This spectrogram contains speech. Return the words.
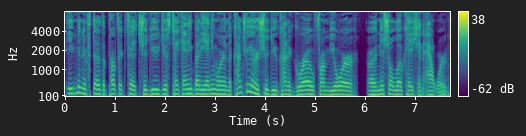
even if they're the perfect fit, should you just take anybody anywhere in the country, or should you kind of grow from your uh, initial location outward?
